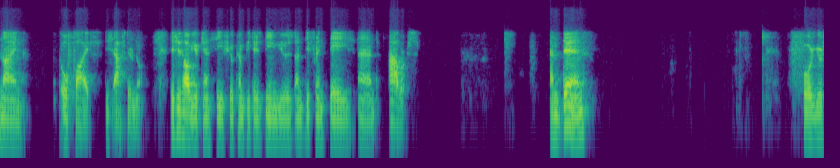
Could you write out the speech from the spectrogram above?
9.05 this afternoon. This is how you can see if your computer is being used on different days and hours. And then for your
